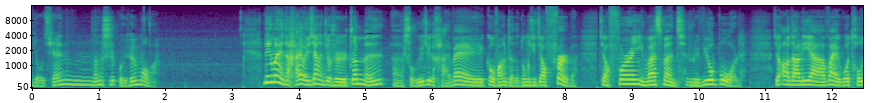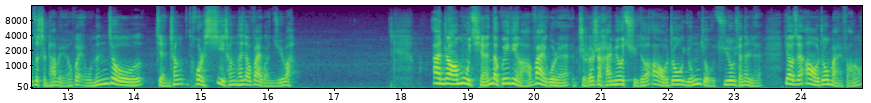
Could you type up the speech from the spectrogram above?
有钱能使鬼推磨嘛。另外呢，还有一项就是专门呃属于这个海外购房者的东西，叫 FIRB，叫 Foreign Investment Review Board，叫澳大利亚外国投资审查委员会，我们就简称或者戏称它叫外管局吧。按照目前的规定啊，外国人指的是还没有取得澳洲永久居留权的人，要在澳洲买房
